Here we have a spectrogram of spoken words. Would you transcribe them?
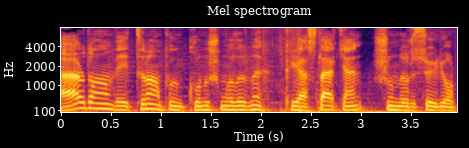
Erdoğan ve Trump'ın konuşmalarını kıyaslarken şunları söylüyor.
